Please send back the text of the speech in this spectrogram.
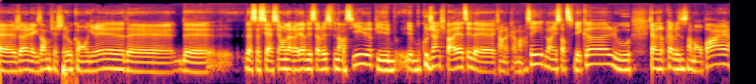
euh, j'ai un exemple que je suis allé au congrès de, l'association de la relève des services financiers, puis il y a beaucoup de gens qui parlaient de quand on a commencé, puis on est sorti de l'école, ou quand j'ai repris la business à mon père.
